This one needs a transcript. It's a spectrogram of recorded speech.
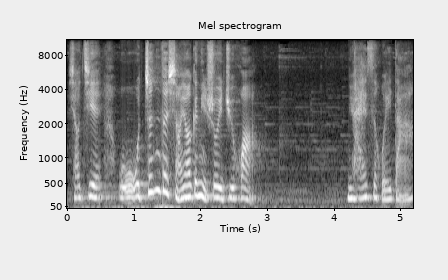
小姐，我我真的想要跟你说一句话。”女孩子回答：“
